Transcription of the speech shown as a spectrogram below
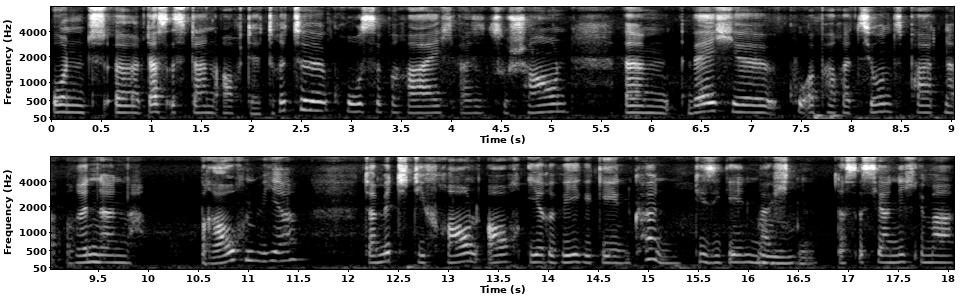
Und äh, das ist dann auch der dritte große Bereich, also zu schauen, ähm, welche Kooperationspartnerinnen brauchen wir, damit die Frauen auch ihre Wege gehen können, die sie gehen mhm. möchten. Das ist ja nicht immer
